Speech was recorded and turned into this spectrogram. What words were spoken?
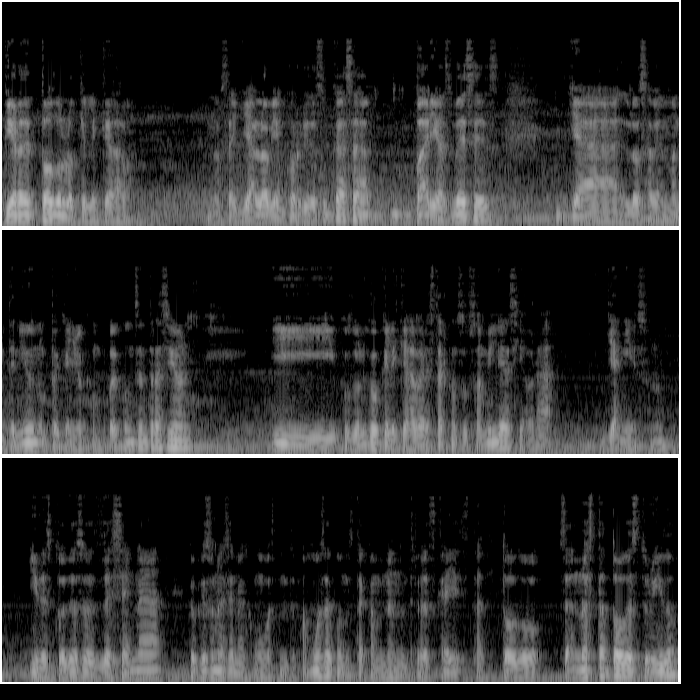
Pierde todo lo que le quedaba. O sea, ya lo habían corrido de su casa varias veces, ya los habían mantenido en un pequeño campo de concentración y pues lo único que le quedaba era estar con sus familias y ahora ya ni eso, ¿no? Y después de eso es la escena, creo que es una escena como bastante famosa cuando está caminando entre las calles, está todo, o sea, no está todo destruido,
